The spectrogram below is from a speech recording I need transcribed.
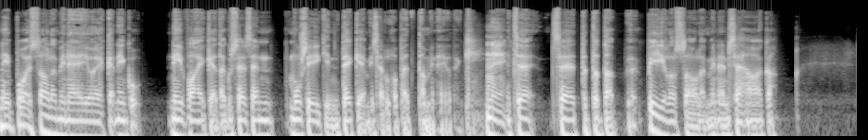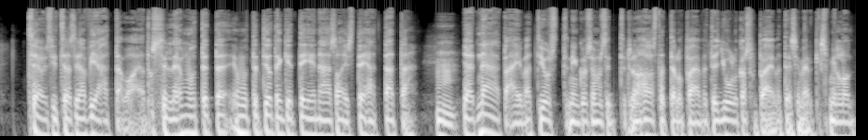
niin poissa oleminen ei ole ehkä niin, kuin niin vaikeaa kuin se sen musiikin tekemisen lopettaminen jotenkin. Niin. Et se, se, että tota, piilossa oleminen, niin sehän on aika, se olisi itse asiassa ihan viehättävä ajatus silleen, mutta, että, mutta että jotenkin, että ei enää saisi tehdä tätä. Mm. Ja että nämä päivät, just niin kuin semmoiset haastattelupäivät ja julkaisupäivät esimerkiksi, milloin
